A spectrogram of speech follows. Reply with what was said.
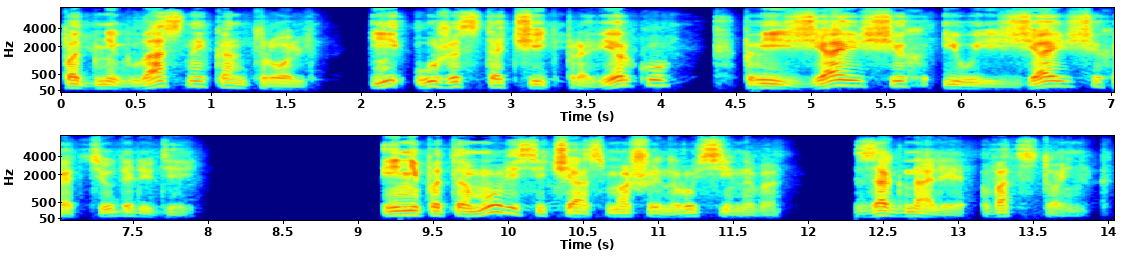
под негласный контроль и ужесточить проверку приезжающих и уезжающих отсюда людей. И не потому ли сейчас машину Русинова загнали в отстойник?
